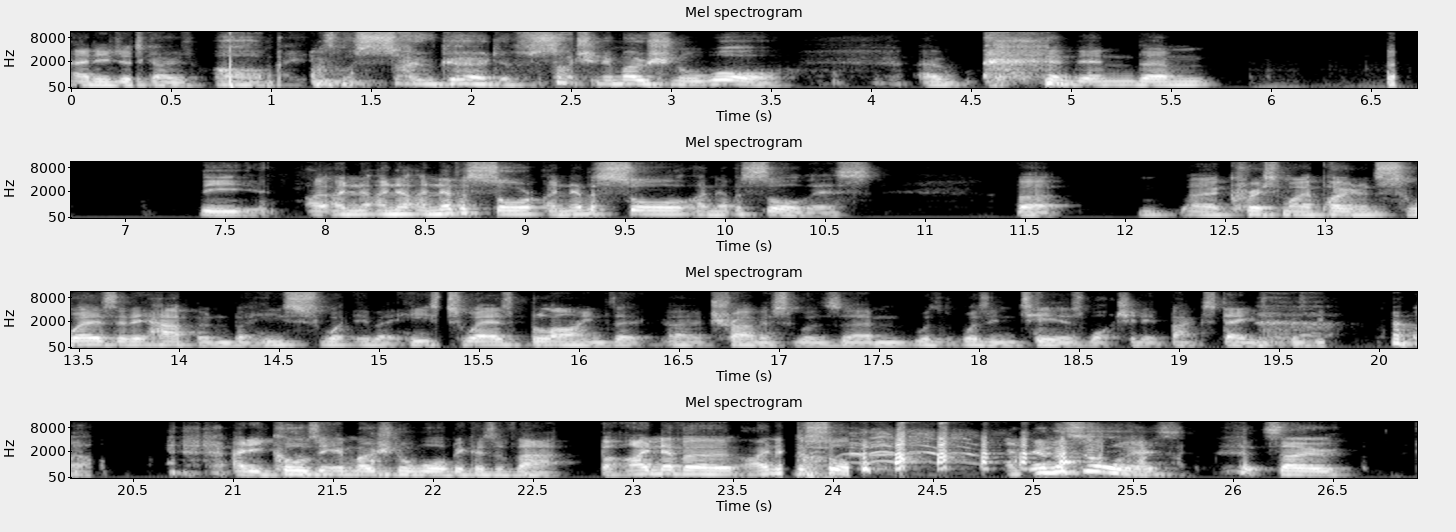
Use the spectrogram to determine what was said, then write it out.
and he just goes, "Oh mate, this was so good. It was such an emotional war," um, and then um, the I, I I never saw I never saw I never saw this, but uh, Chris, my opponent, swears that it happened, but he swe- but he swears blind that uh, Travis was um, was was in tears watching it backstage because we well, and he calls it emotional war because of that. But I never I never saw I never saw this, so.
